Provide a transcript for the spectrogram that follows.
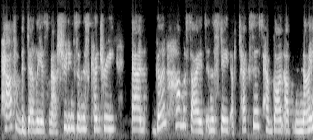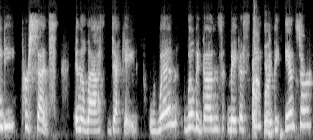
half of the deadliest mass shootings in this country. And gun homicides in the state of Texas have gone up 90% in the last decade. When will the guns make us safer? The answer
